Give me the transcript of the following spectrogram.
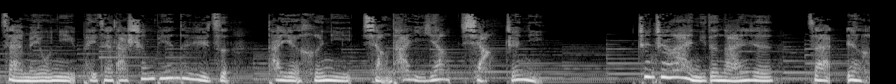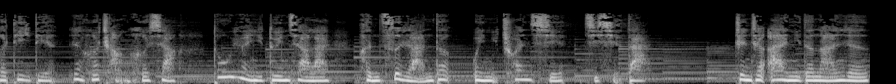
在没有你陪在他身边的日子，他也和你想他一样想着你。真正爱你的男人，在任何地点、任何场合下，都愿意蹲下来，很自然的为你穿鞋、系鞋带。真正爱你的男人，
